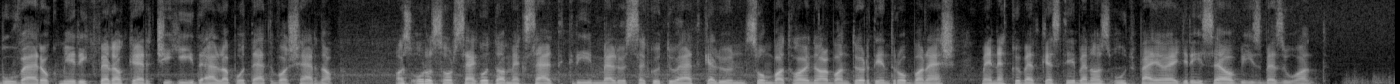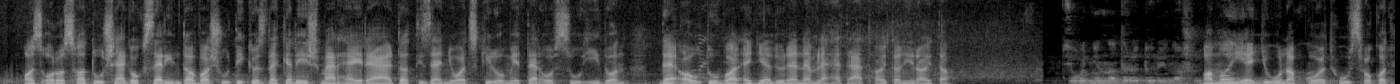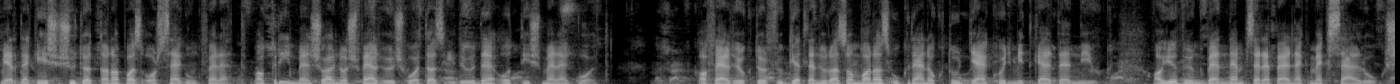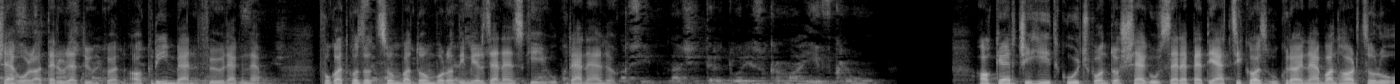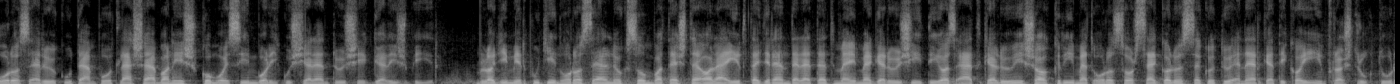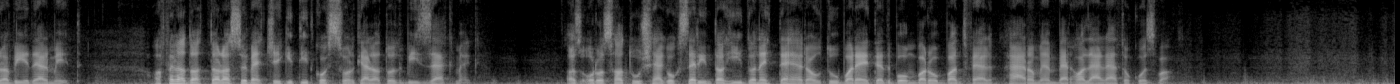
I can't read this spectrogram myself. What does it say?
Búvárok mérik fel a Kercsi híd állapotát vasárnap. Az Oroszországot a megszállt Krímmel összekötő átkelőn szombat hajnalban történt robbanás, melynek következtében az útpálya egy része a vízbe zuhant. Az orosz hatóságok szerint a vasúti közlekedés már helyreállt a 18 km hosszú hídon, de autóval egyelőre nem lehet áthajtani rajta. A mai egy jó nap volt, 20 fokot mértek, és sütött a nap az országunk felett. A Krímben sajnos felhős volt az idő, de ott is meleg volt. A felhőktől függetlenül azonban az ukránok tudják, hogy mit kell tenniük. A jövőnkben nem szerepelnek megszállók, sehol a területünkön, a Krímben főleg nem. Fogadkozott szombaton Volodymyr Zelenszky ukrán elnök. A Kercsi híd kulcspontosságú szerepet játszik az Ukrajnában harcoló orosz erők utánpótlásában és komoly szimbolikus jelentőséggel is bír. Vladimir Putyin orosz elnök szombat este aláírt egy rendeletet, mely megerősíti az átkelő és a Krímet Oroszországgal összekötő energetikai infrastruktúra védelmét. A feladattal a szövetségi titkosszolgálatot bízzák meg. Az orosz hatóságok szerint a hídon egy teherautóba rejtett bomba robbant fel, három ember halálát okozva.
